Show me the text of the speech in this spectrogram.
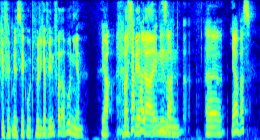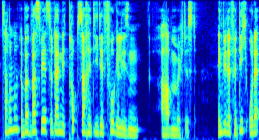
Gefällt mir sehr gut. Würde ich auf jeden Fall abonnieren. Ja. Was ich habe halt, wie- wie gesagt, äh, ja, was? Sag nochmal. Aber was wäre so deine Top-Sache, die du vorgelesen haben möchtest? Entweder für dich oder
